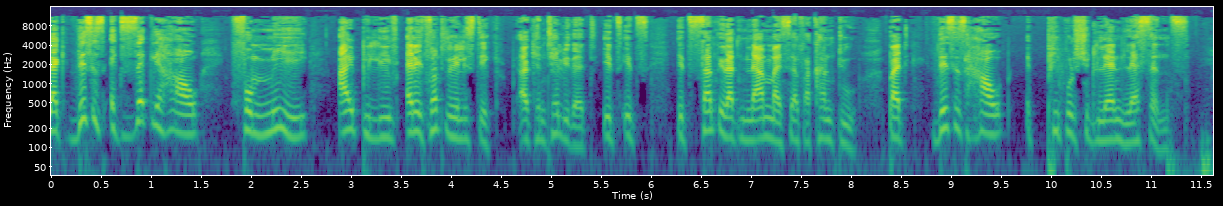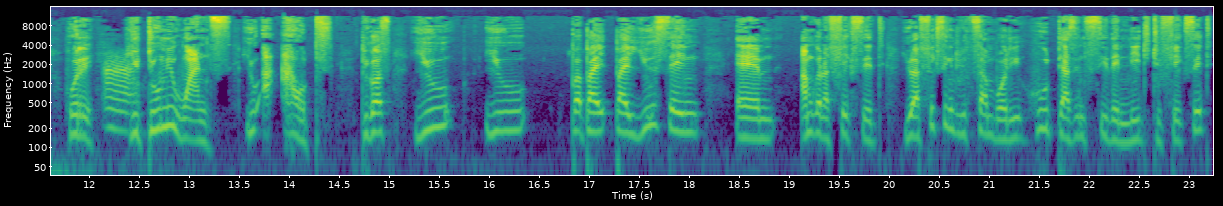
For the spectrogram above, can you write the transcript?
Like this is exactly how, for me, I believe, and it's not realistic. I can tell you that it's it's it's something that I myself I can't do. But this is how people should learn lessons. Hore, you do me once, you are out because you you by by you saying um I'm gonna fix it, you are fixing it with somebody who doesn't see the need to fix it.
